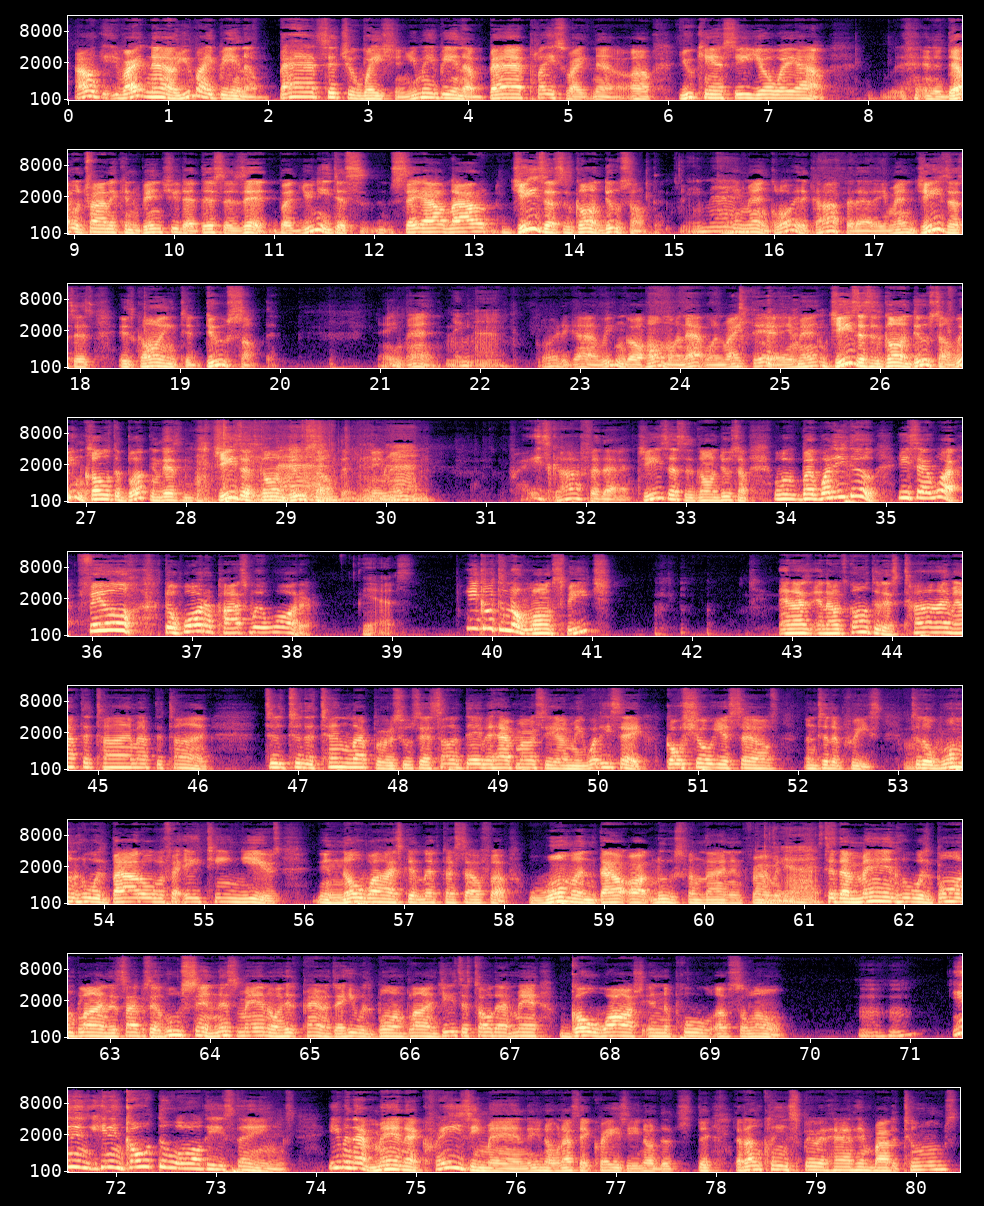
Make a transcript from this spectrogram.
I don't. Right now, you might be in a bad situation. You may be in a bad place right now. Uh, you can't see your way out, and the devil trying to convince you that this is it. But you need to say out loud, Jesus is going to do something. Amen. Amen. Glory to God for that. Amen. Jesus is is going to do something. Amen. Amen. Glory to God. We can go home on that one right there. Amen. Jesus is going to do something. We can close the book and just Jesus going to do something. Amen. Amen. Praise God for that. Jesus is going to do something. Well, but what did he do? He said, "What? Fill the water pots with water." Yes. He ain't going to do no long speech. And I and I was going through this time after time after time. To to the ten lepers who said, Son of David, have mercy on me. What did he say? Go show yourselves unto the priest. To the woman who was bowed over for eighteen years, in no wise could lift herself up. Woman, thou art loose from thine infirmity. Yes. To the man who was born blind, the disciple said, Who sinned, this man or his parents, that he was born blind? Jesus told that man, Go wash in the pool of Siloam. Mm-hmm. He didn't he didn't go through all these things. Even that man, that crazy man, you know, when I say crazy, you know, the, the that unclean spirit had him by the tombs.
